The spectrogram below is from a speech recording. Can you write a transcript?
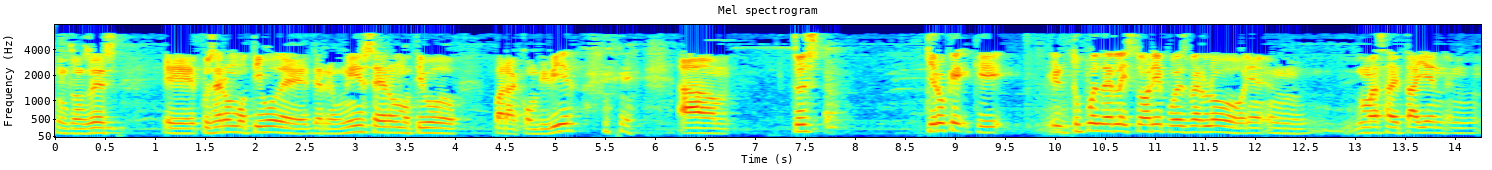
Entonces, eh, pues era un motivo de, reunirse, era un motivo para convivir. entonces, quiero que, que, tú puedes leer la historia y puedes verlo más a detalle en,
